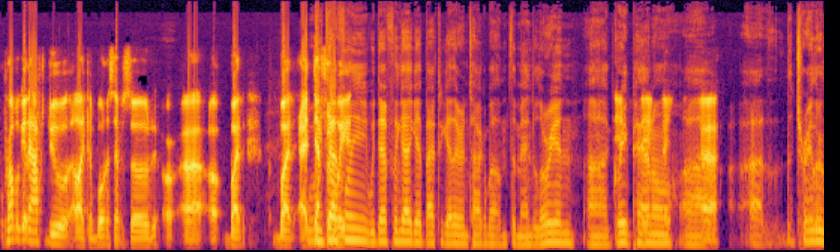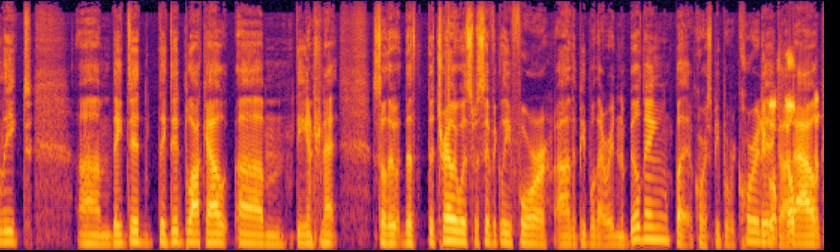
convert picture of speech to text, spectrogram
We're probably gonna have to do like a bonus episode, or, uh, uh, but but uh, we definitely. definitely we definitely gotta get back together and talk about the Mandalorian. Uh, great Yeah, panel. yeah, Uh, uh, the trailer leaked. Um, they did they did block out um, the internet. So the, the the trailer was specifically for uh, the people that were in the building, but of course people recorded people it, got out.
